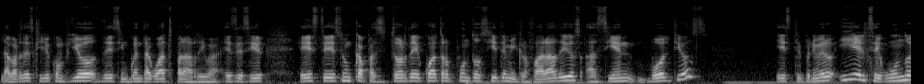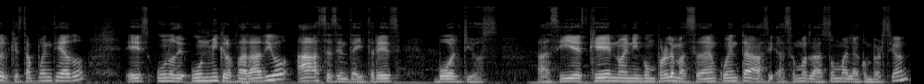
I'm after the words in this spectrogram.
la verdad es que yo confío de 50 watts para arriba. Es decir, este es un capacitor de 4.7 microfaradios a 100 voltios. Este primero y el segundo, el que está puenteado, es uno de 1 microfaradio a 63 voltios. Así es que no hay ningún problema, se dan cuenta, así hacemos la suma y la conversión.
